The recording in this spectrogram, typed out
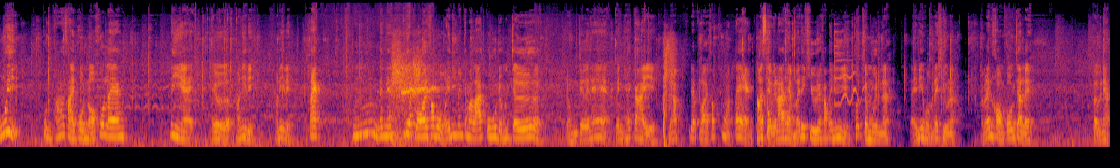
อุ้ยคนพระสายพลเหรอโคตรแรง นี่ไง เออ มานี่ดิ มานี่ดิ แตก อืม เน้นๆ เรียบร้อยครับผม ไอ้นี่แม่งจะมาลัดกู เดี๋ยวมึงเจอ ดี๋ยวมึงเจอแน่ เป็นแค่ไก่นะครับ เรียบร้อยครับหัวแตก มาเสียเวลาแถมไม่ได้คิวด้วยครับไอ้นี่โคตรจะมึนนะ แต่ไอ้นี่ผมได้คิวนะแต่มันเล่นของโกงจัดเลย เปิดไหมเนี่ย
